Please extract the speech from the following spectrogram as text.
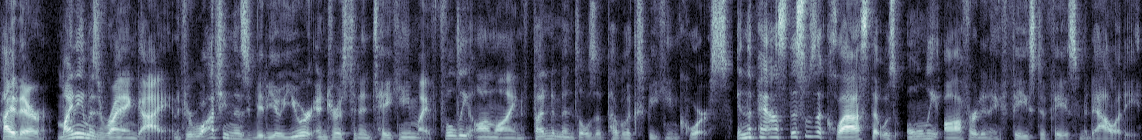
Hi there, my name is Ryan Guy, and if you're watching this video, you are interested in taking my fully online Fundamentals of Public Speaking course. In the past, this was a class that was only offered in a face-to-face -face modality.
